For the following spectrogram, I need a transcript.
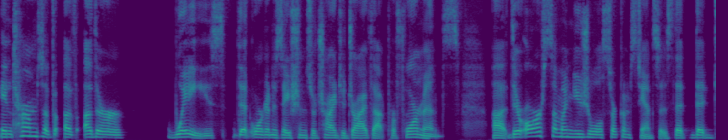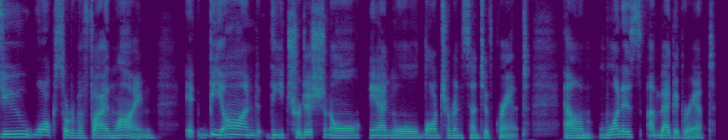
in terms of, of other ways that organizations are trying to drive that performance, uh, there are some unusual circumstances that that do walk sort of a fine line eh, beyond the traditional annual long-term incentive grant. Um, one is a mega grant,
